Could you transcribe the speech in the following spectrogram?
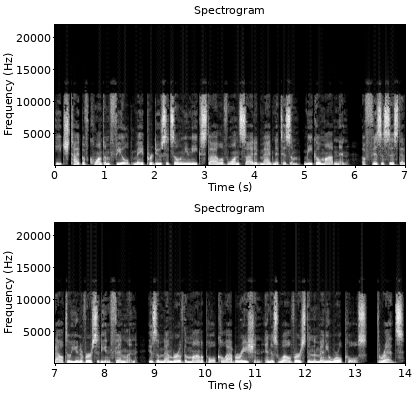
Each type of quantum field may produce its own unique style of one-sided magnetism. Mikko Möttönen, a physicist at Aalto University in Finland, is a member of the monopole collaboration and is well versed in the many whirlpools, threads,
